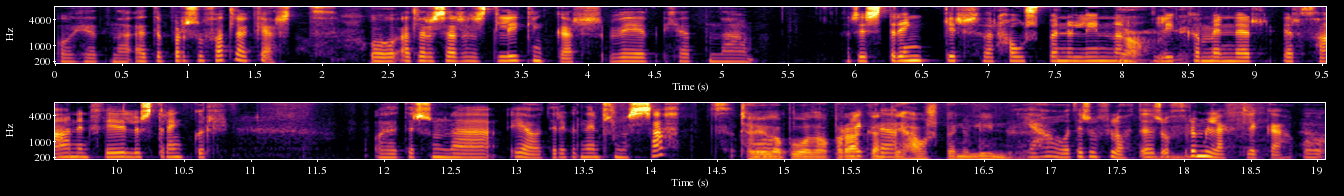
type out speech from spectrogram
og hérna, þetta er bara svo fallega gert. Og allar þessar líkingar við hérna þessi strengir, það er háspennu línan Já, einmitt. líka minn er, er þaninn fyðlustrengur og þetta er svona, já, þetta er einhvern veginn svona satt taugabóð á brakandi líka- háspennu línu. Já, þetta er svo flott, þetta er svo frumlegt líka og,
